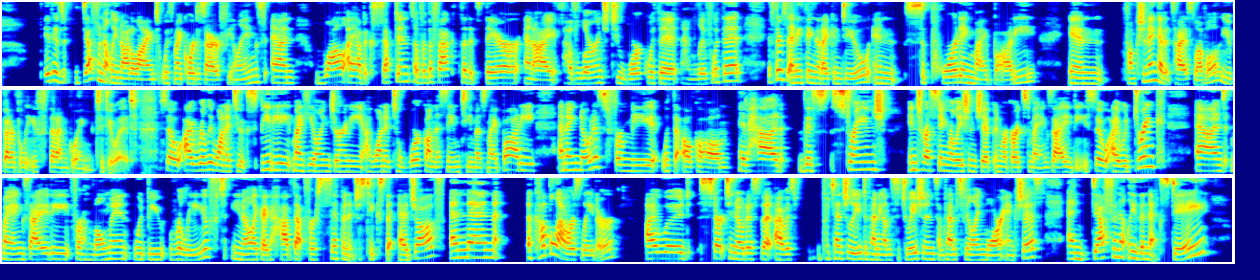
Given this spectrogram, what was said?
it is definitely not aligned with my core desired feelings. And while I have acceptance over the fact that it's there and I have learned to work with it and live with it, if there's anything that I can do in supporting my body in functioning at its highest level, you better believe that I'm going to do it. So I really wanted to expedite my healing journey. I wanted to work on the same team as my body. And I noticed for me with the alcohol, it had this strange, interesting relationship in regards to my anxiety. So I would drink and my anxiety for a moment would be relieved. You know, like I'd have that first sip and it just takes the edge off. And then a couple hours later, I would start to notice that I was potentially, depending on the situation, sometimes feeling more anxious. And definitely the next day,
